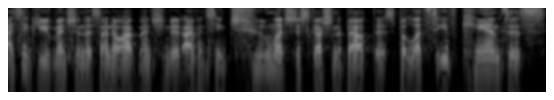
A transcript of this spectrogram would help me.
I think you've mentioned this. I know I've mentioned it. I haven't seen too much discussion about this, but let's see if Kansas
